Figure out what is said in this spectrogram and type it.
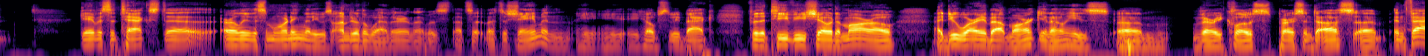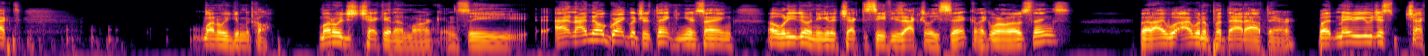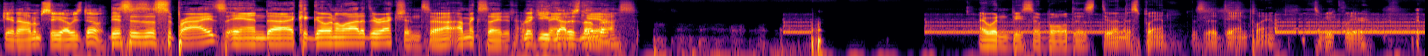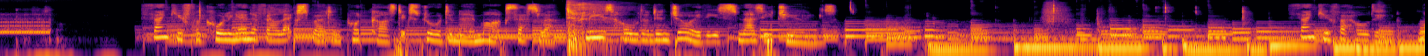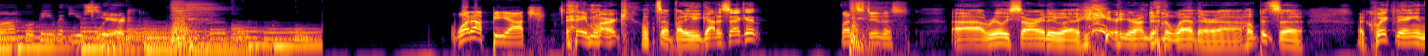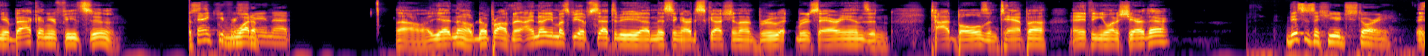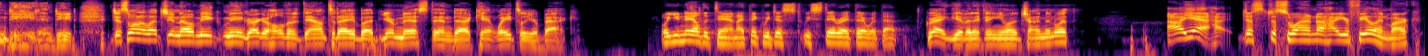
gave us a text uh, early this morning that he was under the weather, and that was that's a, that's a shame. And he, he he hopes to be back for the TV show tomorrow. I do worry about Mark. You know, he's um, very close person to us. Uh, in fact, why don't we give him a call? Why don't we just check in on Mark and see? And I know, Greg, what you're thinking. You're saying, "Oh, what are you doing? You're going to check to see if he's actually sick, like one of those things." But I w- I wouldn't put that out there. But maybe we just check in on him, see how he's doing. this is a surprise, and uh, it could go in a lot of directions. So I- I'm excited. I'm Ricky, you got his number? chaos. I wouldn't be so bold as doing this plan. This is a Dan plan, to be clear. Thank you for calling NFL expert and podcast extraordinaire Mark Sessler. Please hold and enjoy these snazzy tunes. Thank you for holding. Mark will be with you soon. Weird. What up, Biatch? Hey, Mark, what's up, buddy? You got a second? Let's do this. Uh, really sorry to uh, hear you're under the weather. Uh, hope it's a a quick thing and you're back on your feet soon. Thank you for What a- saying that. Oh yeah, no, no problem. I know you must be upset to be uh, missing our discussion on Bru- Bruce Arians and Todd Bowles and Tampa. Anything you want to share there? This is a huge story. Indeed, indeed. Just want to let you know, me, me and Greg are holding it down today, but you're missed and uh, can't wait till you're back. Well, you nailed it, Dan. I think we just we stay right there with that. Greg, do you have anything you want to chime in with? Oh yeah, just just want to know how you're feeling, Mark.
